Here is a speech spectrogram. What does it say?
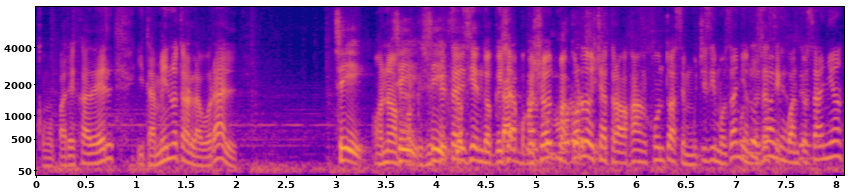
como pareja de él, y también otra laboral, Sí. ¿O no? porque si usted está diciendo que ya, porque yo me acuerdo que ya trabajaban juntos hace muchísimos años, no sé hace cuántos años,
